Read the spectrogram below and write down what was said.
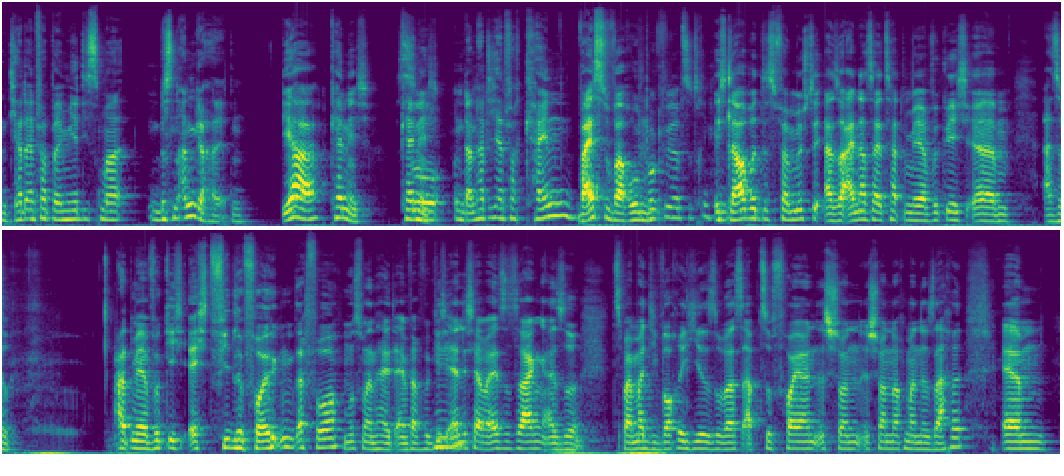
Und die hat einfach bei mir diesmal ein bisschen angehalten. Ja, kenne ich. Kenn so, ich. Und dann hatte ich einfach keinen weißt du warum? Bock wieder zu trinken. Ich glaube, das vermischte. Also einerseits hatten wir ja wirklich, ähm, also hatten wir ja wirklich echt viele Folgen davor, muss man halt einfach wirklich mhm. ehrlicherweise sagen. Also zweimal die Woche hier sowas abzufeuern, ist schon, ist schon nochmal eine Sache. Ähm,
